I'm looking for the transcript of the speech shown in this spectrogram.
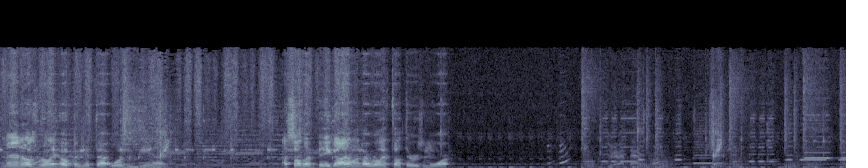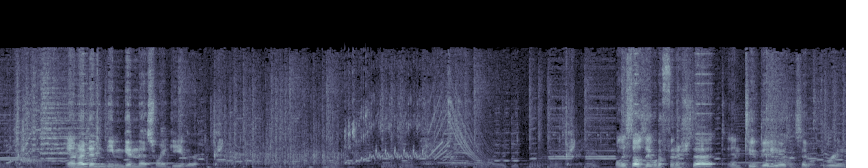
Man, I was really hoping that that wasn't the end. I saw that big island, I really thought there was more. And I didn't even get an S rank either. At least I was able to finish that in two videos instead of three.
